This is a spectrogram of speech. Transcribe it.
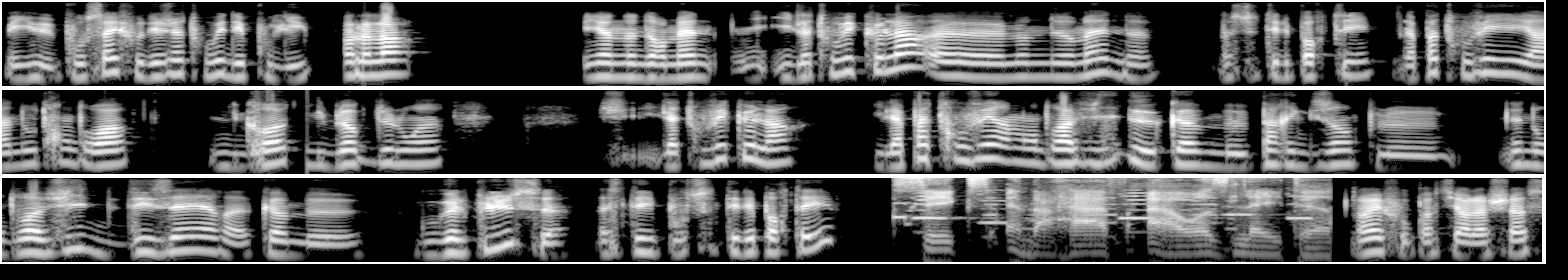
Mais pour ça, il faut déjà trouver des poulies. Oh là là, il y a un Enderman. Il- a trouvé que là, euh, l'Enderman, à se téléporter. Il n'a pas trouvé un autre endroit. Une grotte, il bloque de loin. Il a trouvé que là. Il n'a pas trouvé un endroit vide comme euh, par exemple euh, un endroit vide, désert euh, comme euh, Google Plus, là c'était pour se téléporter. Six and a half hours later. Ouais, il faut partir à la chasse.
